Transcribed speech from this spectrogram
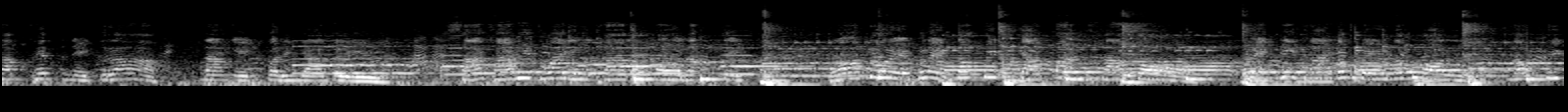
น้ำเพชรอเนกราบนางเอกปริญญาตรี สาขาวิทวโยธาของมรังสิตพร้อมด้วยเพลงน้องบิ๊กจากบ้านสามกอเพลงพี่ชายน้องเบลน้องบอลน้องบิ๊ก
